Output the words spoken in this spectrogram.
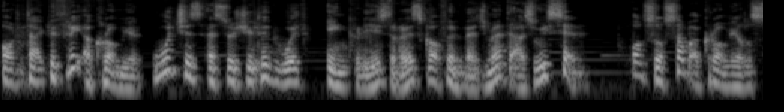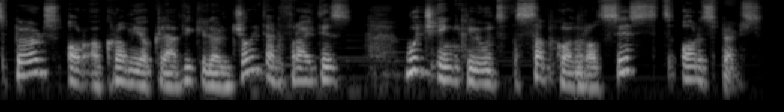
or type 3 acromion, which is associated with increased risk of impingement as we said also subacromial spurs or acromioclavicular joint arthritis, which includes subchondral cysts or spurs.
